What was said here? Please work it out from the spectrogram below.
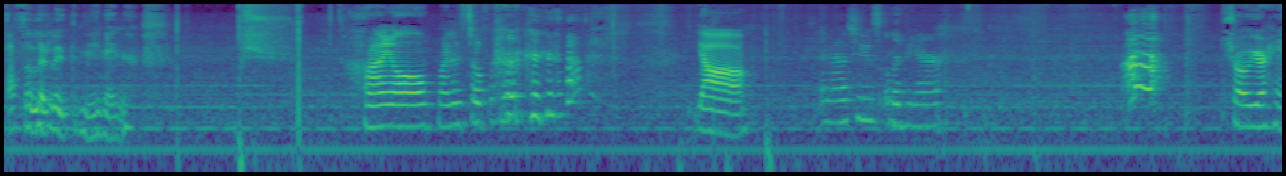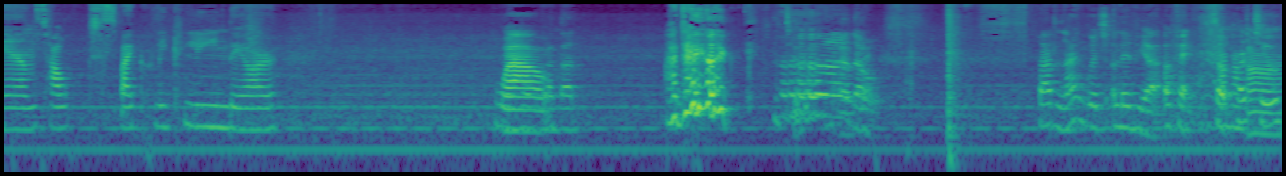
That's literally the meaning. Hi all, my name is Topher. Yeah. and I choose Olivia. Ah! Show your hands, how spikily clean they are. Wow. About that. I you like no. Bad language, Olivia. Okay, so part two.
